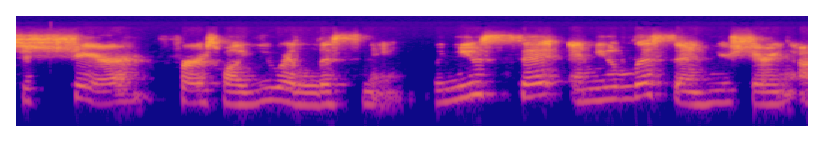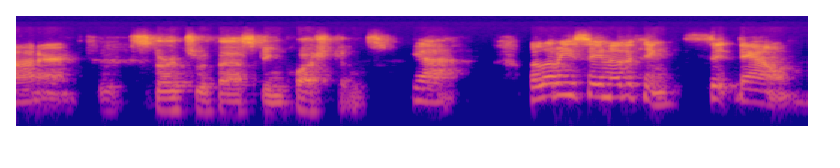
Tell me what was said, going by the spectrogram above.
to share first while you are listening. When you sit and you listen, you're sharing honor. It starts with asking questions. Yeah. But let me say another thing sit down.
